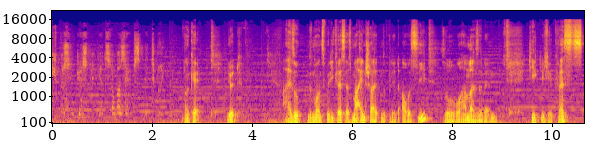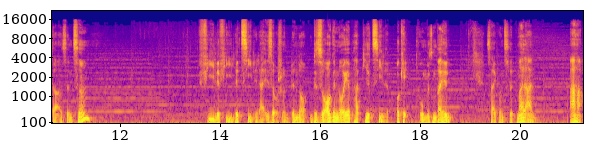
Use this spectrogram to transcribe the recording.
Die müssen Gäste jetzt aber selbst mitbringen. Okay, gut. Also müssen wir uns für die Quest erstmal einschalten, so wie das aussieht. So, wo haben wir sie denn? Tägliche Quests, da sind sie. Viele, viele Ziele. Da ist er auch schon. Besorge neue Papierziele. Okay, wo müssen wir hin? Zeig uns das mal an. Aha,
